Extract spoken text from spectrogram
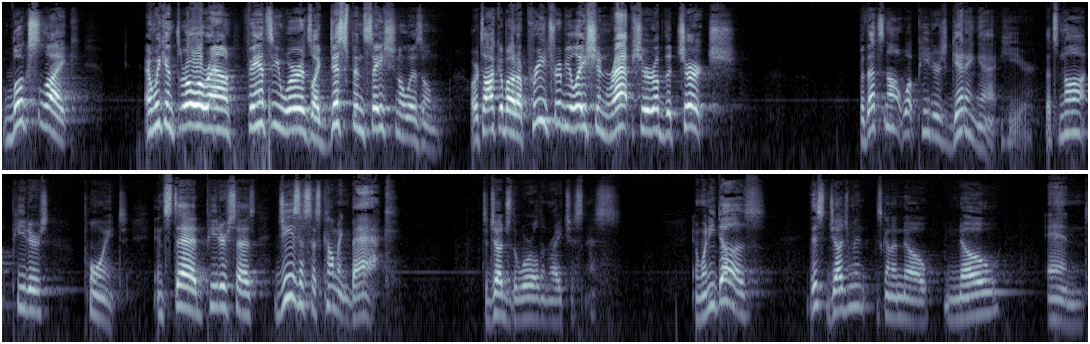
looks like. And we can throw around fancy words like dispensationalism or talk about a pre tribulation rapture of the church. But that's not what Peter's getting at here. That's not Peter's point. Instead, Peter says, Jesus is coming back to judge the world in righteousness. And when he does, this judgment is going to know no end.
